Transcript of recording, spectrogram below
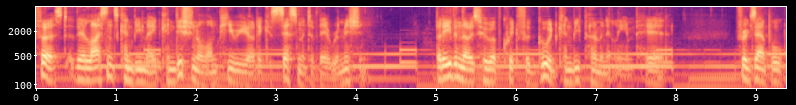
First, their licence can be made conditional on periodic assessment of their remission. But even those who have quit for good can be permanently impaired. For example,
